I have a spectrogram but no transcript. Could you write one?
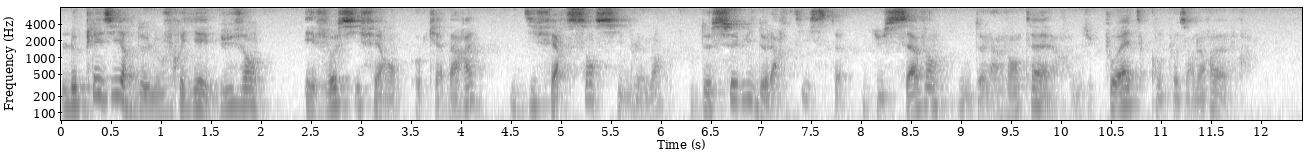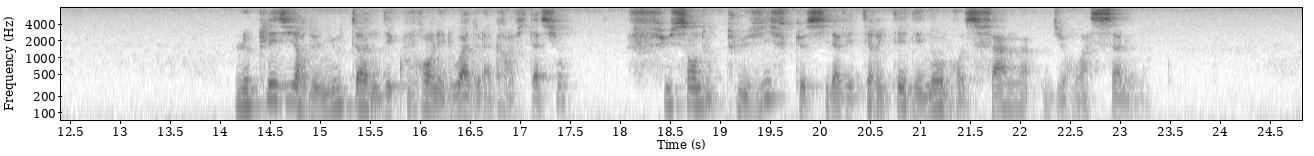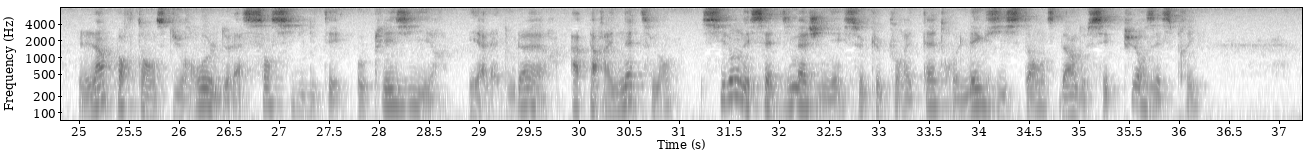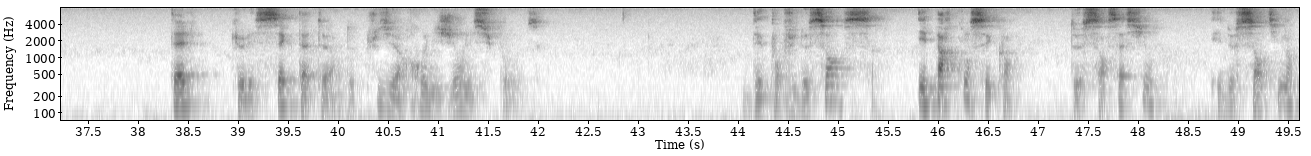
Le plaisir de l'ouvrier buvant et vociférant au cabaret diffère sensiblement de celui de l'artiste, du savant, de l'inventeur, du poète composant leur œuvre. Le plaisir de Newton découvrant les lois de la gravitation fut sans doute plus vif que s'il avait hérité des nombreuses femmes du roi Salomon. L'importance du rôle de la sensibilité au plaisir et à la douleur apparaît nettement si l'on essaie d'imaginer ce que pourrait être l'existence d'un de ces purs esprits tels que les sectateurs de plusieurs religions les supposent. Dépourvus de sens, et par conséquent de sensations et de sentiments.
